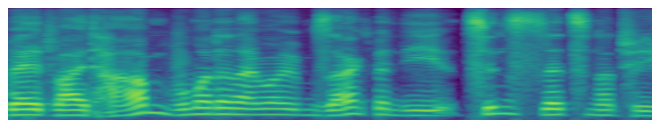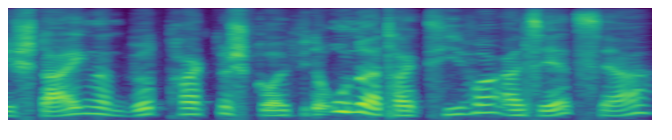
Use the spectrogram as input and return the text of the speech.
weltweit haben, wo man dann immer eben sagt, wenn die Zinssätze natürlich steigen, dann wird praktisch Gold wieder unattraktiver als jetzt, ja.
